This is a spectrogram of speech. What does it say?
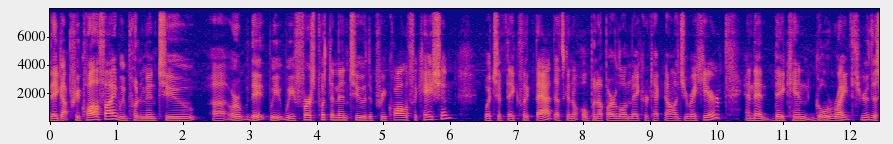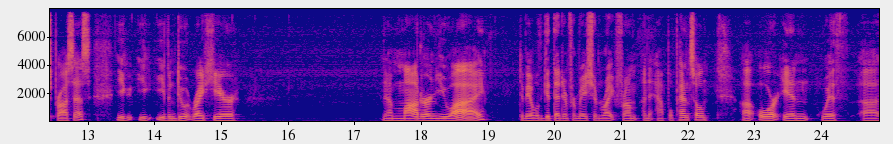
they got pre-qualified. We put them into, uh, or they, we, we first put them into the pre-qualification which if they click that, that's going to open up our loan maker technology right here. And then they can go right through this process. You, you even do it right here in a modern UI to be able to get that information right from an Apple Pencil uh, or in with uh,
